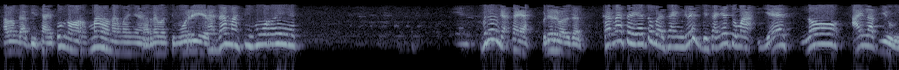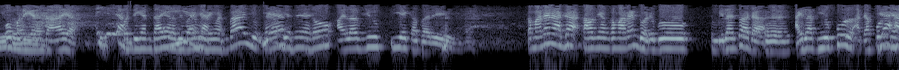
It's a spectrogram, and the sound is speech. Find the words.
kalau nggak bisa itu normal namanya. karena masih murid. Karena masih murid. Bener nggak saya? Bener Pak Ustadz. Karena saya tuh bahasa Inggris bisanya cuma yes, no, I love you. Oh, gitu mendingan aja. saya. Iya. Mendingan saya lebih Iya, banyak. mending Mas Bayu. Saya Yes, biasanya. no, I love you, piye kabare. Kemarin ada tahun yang kemarin 2009 itu ada Eh. I love you full, ada fullnya Ya.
